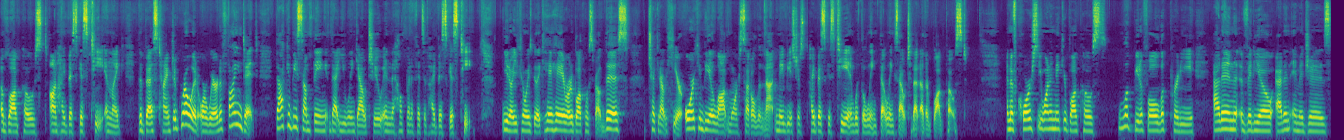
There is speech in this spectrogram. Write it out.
a blog post on hibiscus tea and like the best time to grow it or where to find it. That could be something that you link out to in the health benefits of hibiscus tea. You know, you can always be like, Hey, hey, I wrote a blog post about this check it out here. Or it can be a lot more subtle than that. Maybe it's just hibiscus tea and with the link that links out to that other blog post. And of course, you want to make your blog posts look beautiful, look pretty, add in a video, add in images.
